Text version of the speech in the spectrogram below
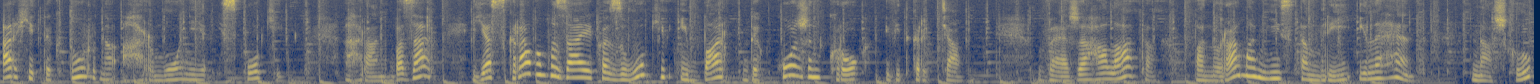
архітектурна гармонія і спокій, Гран Базар яскрава мозаїка звуків і барв, де кожен крок відкриття. Вежа Галата панорама міста мрій і легенд. Наш клуб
